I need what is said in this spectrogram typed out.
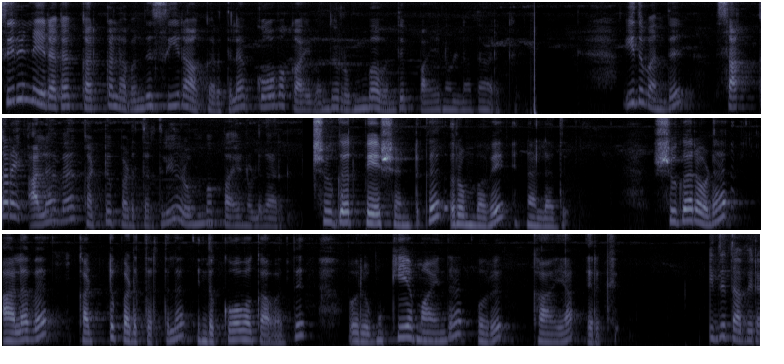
சிறுநீரக கற்களை வந்து சீராக்கிறதுல கோவக்காய் வந்து ரொம்ப வந்து பயனுள்ளதாக இருக்குது இது வந்து சர்க்கரை அளவை கட்டுப்படுத்துறதுலேயும் ரொம்ப பயனுள்ளதாக இருக்குது சுகர் பேஷண்ட்டுக்கு ரொம்பவே நல்லது. சுகரோட அளவை கட்டுப்படுத்துறதுல இந்த கோவக்காய் வந்து ஒரு முக்கியம் வாய்ந்த ஒரு காயாக இருக்குது இது தவிர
